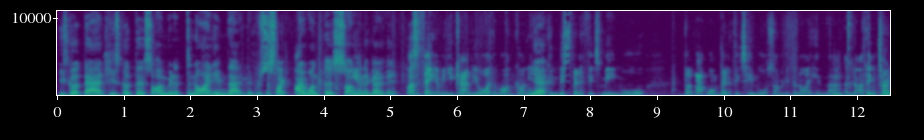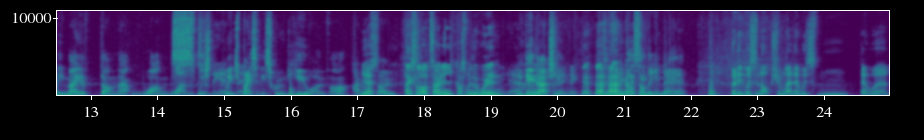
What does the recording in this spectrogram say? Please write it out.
he's got that, he's got this, so I'm gonna deny him that. It was just like I want this, so I'm Yeah. gonna go there. Well, that's the thing. I mean, you can do either one, can't you? Yeah. You can. This benefits me more, but that one benefits him more, so I'm going to deny him that. Hmm. And I think Tony may have done that once, Once which the end which basically screwed you over, and Yeah. also Thanks a lot, Tony. You cost me the win. Yeah. you did actually. Because if you'd have got something in there, But it was an option where there was n- there were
